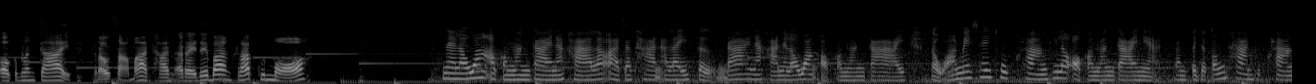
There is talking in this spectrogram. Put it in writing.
ออกกำลังกาย เราสามารถทานอะไรได้บ้างครับ คุณหมอ ในระหว่างออกกำลังกายนะคะ เราอาจจะทานอะไรเสริมได้นะคะ ในระหว่างออกกำลังกาย แต่ว่าไม่ใช่ทุกครั้งที่เราออกกำลังกายเนี่ยจำเป็นจะต้องทานทุกครั้ง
